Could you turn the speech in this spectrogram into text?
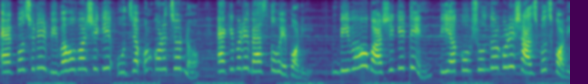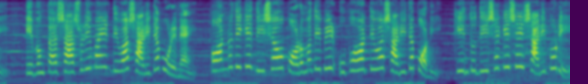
এক বছরের বিবাহবার্ষিকী উদযাপন করার জন্য একেবারে ব্যস্ত হয়ে পড়ে। বিবাহ বার্ষিকীর দিন পিয়া খুব সুন্দর করে সাজগোজ করে এবং তার শাশুড়ি মায়ের দেওয়া শাড়িটা পরে নেয়। অন্যদিকে দিশা ও পরমা দেবীর উপহার দেওয়া শাড়িটা পরে। কিন্তু দিশাকে সেই শাড়ি পরে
